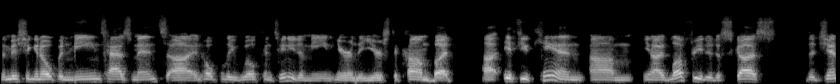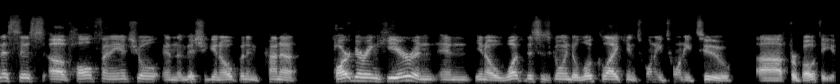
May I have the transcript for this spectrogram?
the Michigan Open means, has meant, uh, and hopefully will continue to mean here in the years to come. But if you can, um, you know, I'd love for you to discuss the genesis of Hall Financial and the Michigan Open and kind of partnering here and and you know what this is going to look like in 2022 uh, for both of you.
